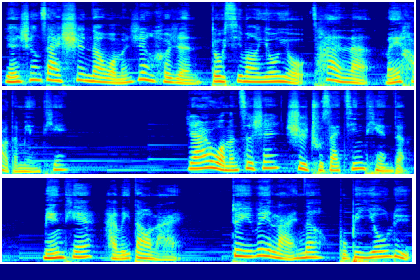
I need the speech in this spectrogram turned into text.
人生在世呢，我们任何人都希望拥有灿烂美好的明天。然而，我们自身是处在今天的，明天还未到来。对于未来呢，不必忧虑，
